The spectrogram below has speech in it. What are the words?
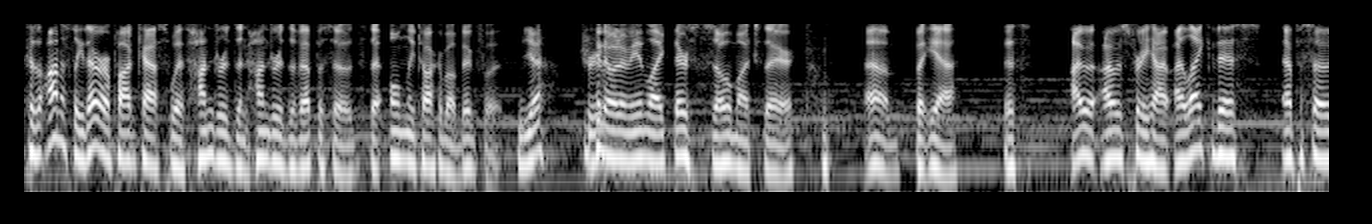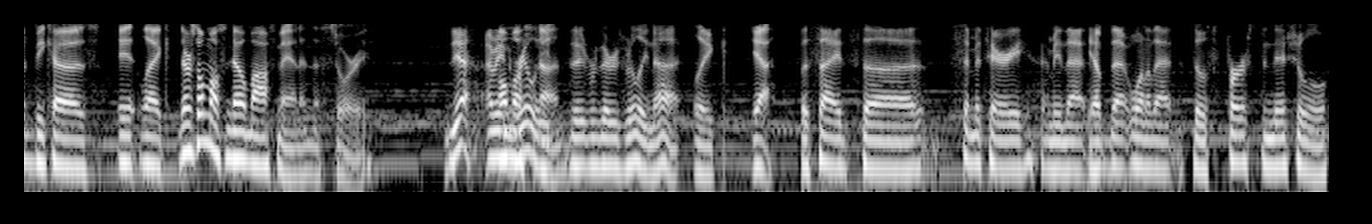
cuz honestly there are podcasts with hundreds and hundreds of episodes that only talk about Bigfoot. Yeah, true. You know what I mean? Like there's so much there. um but yeah, this I I was pretty happy. I like this episode because it like there's almost no Mothman in this story. yeah, I mean, Almost really, none. there, there's really not like Yeah. besides the cemetery. I mean that Yep. that one of that those first initial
